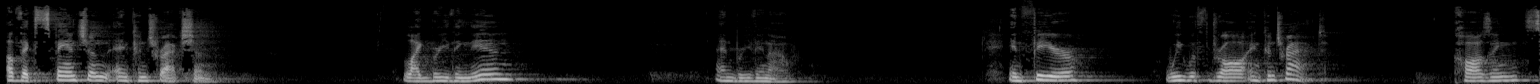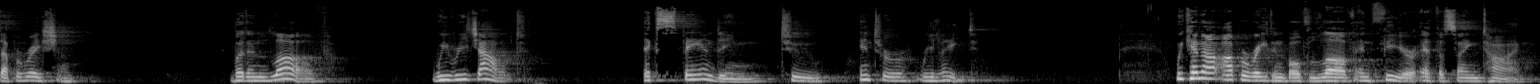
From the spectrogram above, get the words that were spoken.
of expansion and contraction, like breathing in and breathing out. In fear, we withdraw and contract, causing separation. But in love, we reach out, expanding to interrelate. We cannot operate in both love and fear at the same time.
